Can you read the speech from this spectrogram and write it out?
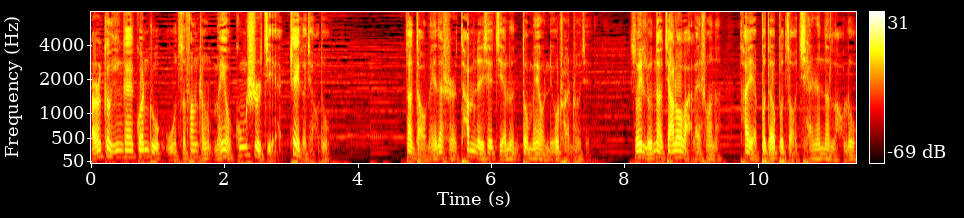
而更应该关注五次方程没有公式解这个角度。但倒霉的是，他们这些结论都没有流传出去，所以轮到加罗瓦来说呢，他也不得不走前人的老路。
